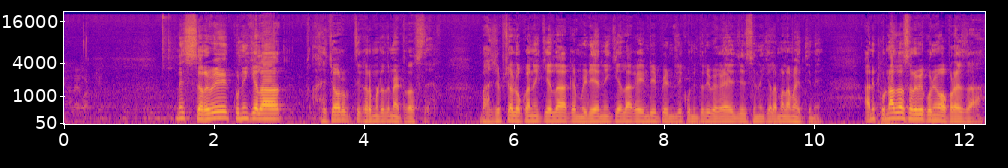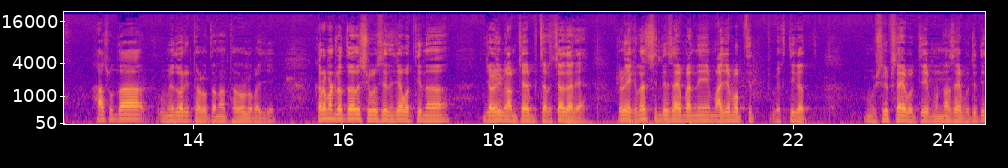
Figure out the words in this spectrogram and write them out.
झालाय वाटते नाही सर्वे कुणी केला ह्याच्यावर ते खरं म्हटलं तर मॅटर असते भाजपच्या लोकांनी केला का मीडियाने केला का इंडिपेंडली कोणीतरी वेगळ्या एजन्सीने केला मला माहिती नाही. आणि कुणाचा सर्वे कोणी वापरायचा हा सुद्धा उमेदवारी ठरवताना ठरवलं पाहिजे. खरं म्हटलं तर शिवसेनेच्या वतीनं ज्यावेळी आमच्या चर्चा झाल्या त्यावेळी एकनाथ शिंदे साहेबांनी माझ्या बाबतीत व्यक्तिगत मुश्रीफ साहेब होते मुन्ना साहेब होते ते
